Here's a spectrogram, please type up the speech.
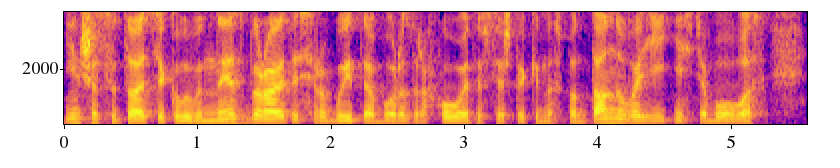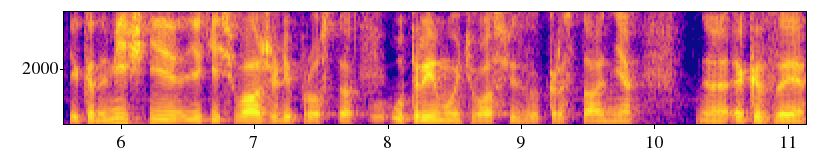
Інша ситуація, коли ви не збираєтесь робити або розраховуєте все ж таки на спонтанну вагітність, або у вас економічні якісь важелі просто утримують вас від використання ЕКЗ, е,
